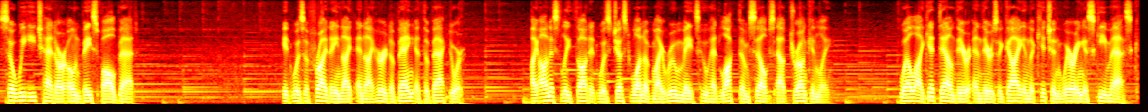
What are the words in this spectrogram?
So we each had our own baseball bat. It was a Friday night and I heard a bang at the back door. I honestly thought it was just one of my roommates who had locked themselves out drunkenly. Well I get down there and there's a guy in the kitchen wearing a ski mask.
